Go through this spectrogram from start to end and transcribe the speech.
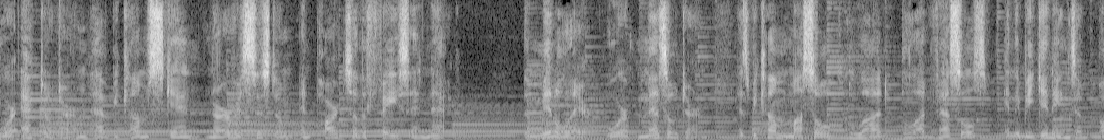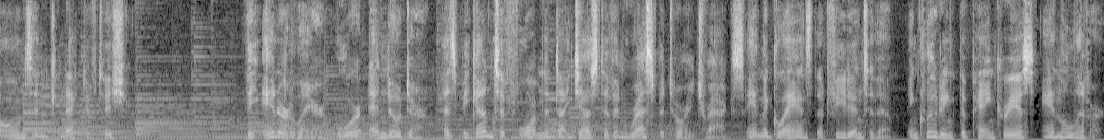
or ectoderm, have become skin, nervous system, and parts of the face and neck. The middle layer, or mesoderm, has become muscle, blood, blood vessels, and the beginnings of bones and connective tissue. The inner layer, or endoderm, has begun to form the digestive and respiratory tracts and the glands that feed into them, including the pancreas and the liver.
